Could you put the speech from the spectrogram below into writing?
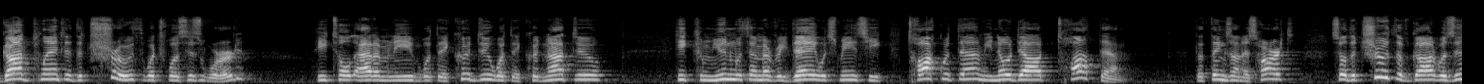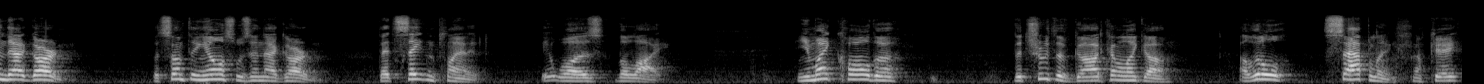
God planted the truth, which was His Word. He told Adam and Eve what they could do, what they could not do. He communed with them every day, which means He talked with them. He no doubt taught them the things on His heart. So the truth of God was in that garden. But something else was in that garden that Satan planted. It was the lie. You might call the, the truth of God kind of like a, a little sapling, okay?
